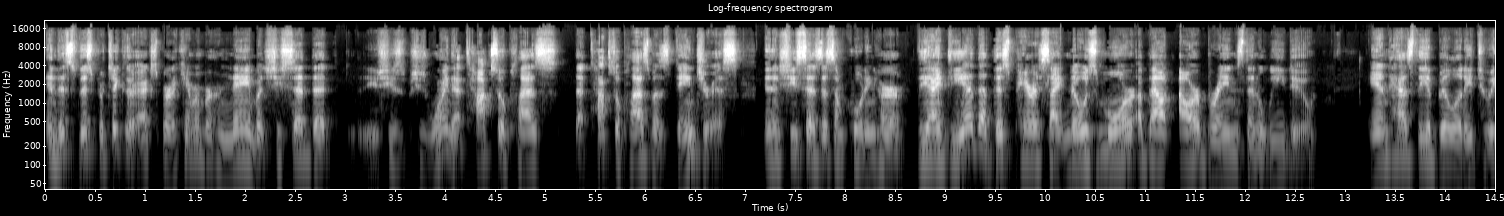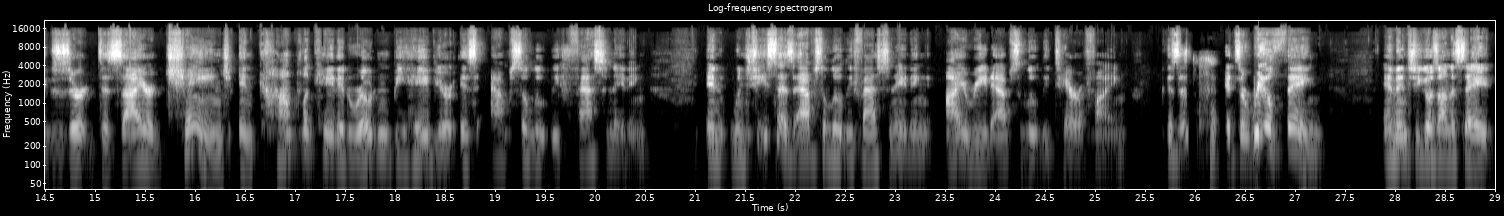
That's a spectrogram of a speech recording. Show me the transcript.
And this this particular expert, I can't remember her name, but she said that she's she's worrying that toxoplasma that toxoplasma is dangerous. And then she says this, I'm quoting her. The idea that this parasite knows more about our brains than we do and has the ability to exert desired change in complicated rodent behavior is absolutely fascinating. And when she says absolutely fascinating, I read absolutely terrifying because this, it's a real thing. And then she goes on to say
